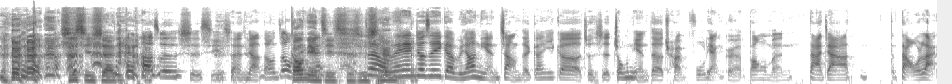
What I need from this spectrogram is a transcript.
嗯、实习生，对，不知道是不是实习生这样。然后这种高年级实习生，对，我们那天就是一个比较年长的跟一个就是中年的船夫两个人帮我们大家导览。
